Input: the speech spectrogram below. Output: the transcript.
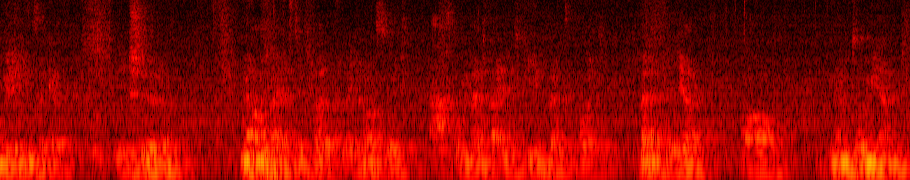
új ízeket, és ne a fejlesztő feladata legyen az, hogy átkonvertáljon egy képet, vagy beletegye a nem tudom milyen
